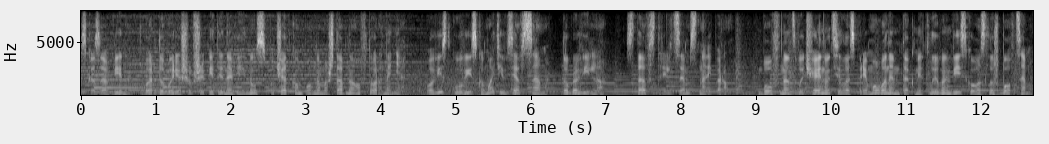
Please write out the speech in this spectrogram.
сказав він, твердо вирішивши піти на війну з початком повномасштабного вторгнення. Повістку у військоматі взяв сам добровільно, став стрільцем-снайпером. Був надзвичайно цілеспрямованим та кмітливим військовослужбовцем.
